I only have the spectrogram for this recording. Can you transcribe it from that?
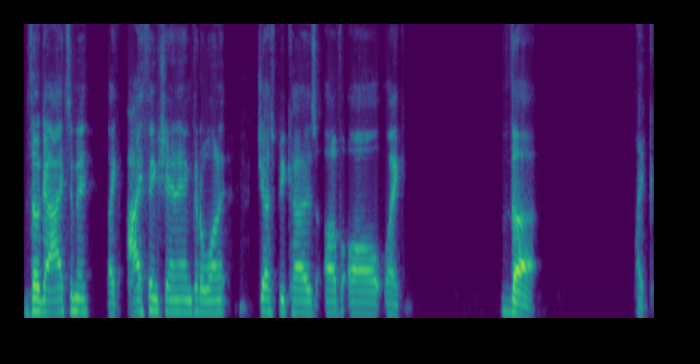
the guy to me. Like I think Shanahan could have won it just because of all like the like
